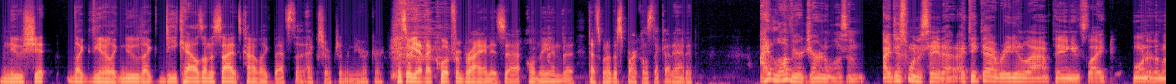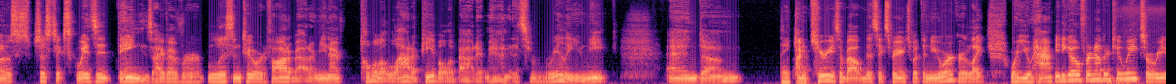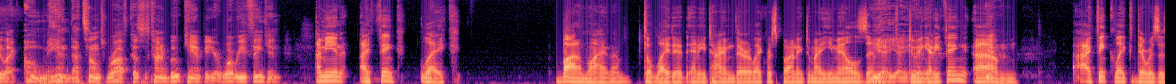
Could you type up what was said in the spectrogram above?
new shit like you know like new like decals on the side it's kind of like that's the excerpt in the new yorker but so yeah that quote from bryan is uh, only in the that's one of the sparkles that got added I love your journalism. I just want to say that. I think that Radiolab thing is like one of the most just exquisite things I've ever listened to or thought about. I mean, I've told a lot of people about it, man. It's really unique. And um, thank you I'm curious about this experience with the New Yorker. Like, were you happy to go for another two weeks, or were you like, oh man, that sounds rough because it's kind of boot campy, or what were you thinking? i mean i think like bottom line i'm delighted anytime they're like responding to my emails and Yeah, yeah, doing yeah. anything. Um i think like there was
